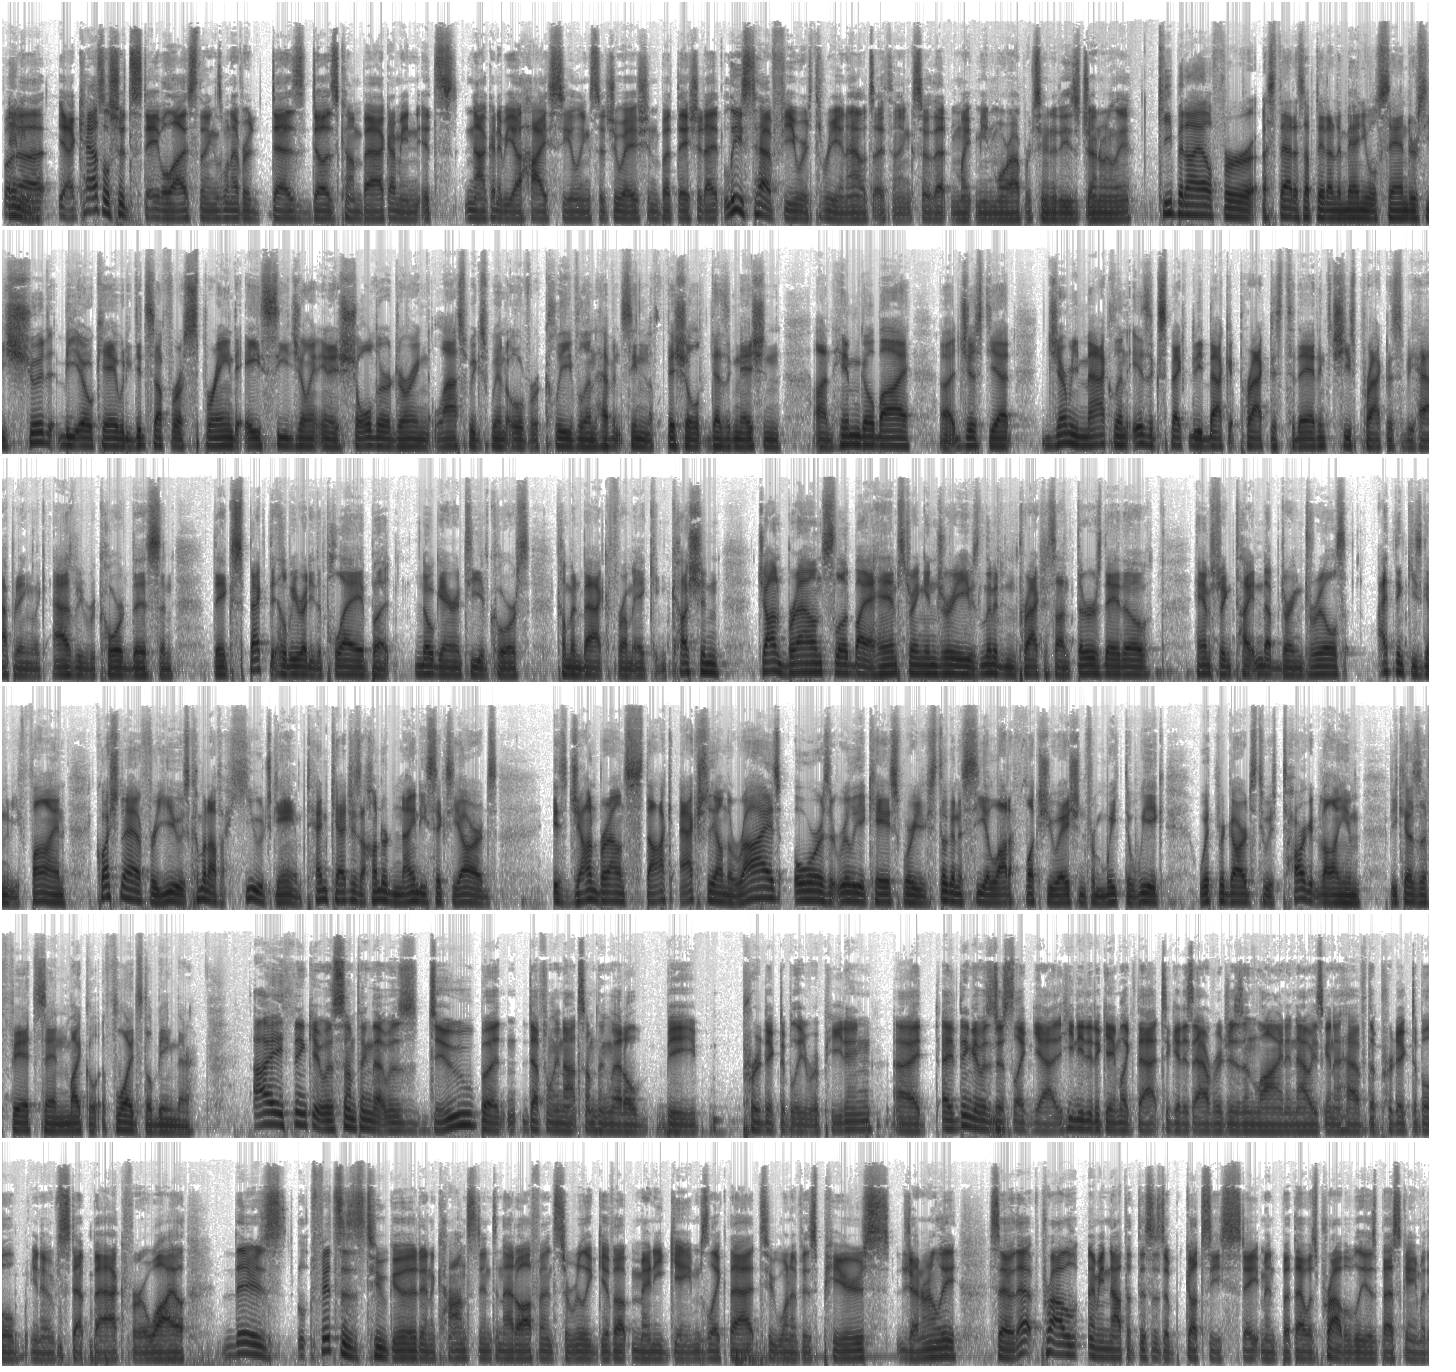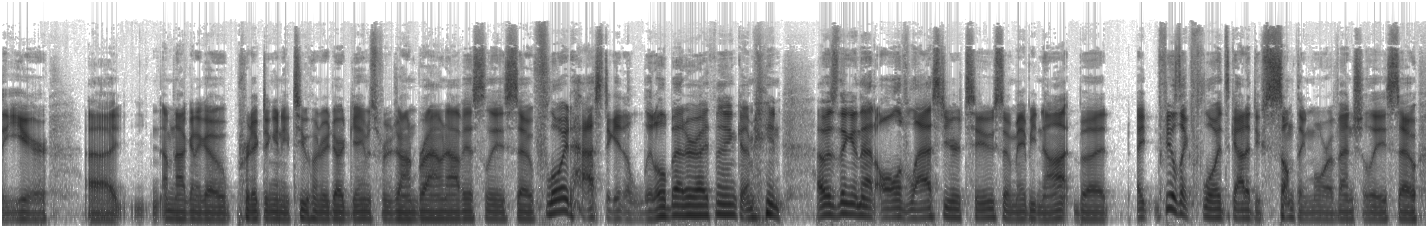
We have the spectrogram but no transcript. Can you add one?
But Anyway. uh, yeah, Cassel should stabilize things whenever Dez does come back. I mean, it's not going to be a high ceiling situation, but they should at least have fewer three and outs. I think so. That might mean more opportunities generally. Keep an eye out for a status update on Emmanuel Sanders. He should be okay, but he did suffer a sprained AC joint in his shoulder during last week's win over Cleveland. Haven't seen an official designation on him go by uh, just yet. Jeremy Maclin is expected to be back at practice today. I think the Chiefs practice will be happening like as we record this, and They expect that he'll be ready to play, but no guarantee, of course, coming back from a concussion. John Brown slowed by a hamstring injury. He was limited in practice on Thursday, though. Hamstring tightened up during drills. I think he's going to be fine. Question I have for you is coming off a huge game 10 catches, 196 yards. Is John Brown's stock actually on the rise, or is it really a case where you're still going to see a lot of fluctuation from week to week with regards to his target volume because of Fitz and Michael Floyd still being there? I think it was something that was due, but definitely not something that'll be predictably repeating. I I think it was just like yeah, he needed a game like that to get his averages in line, and now he's going to have the predictable you know step back for a while. There's Fitz is too good and a constant in that offense to really give up many games like that to one of his peers generally. So that probably, I mean, not that this is a gutsy statement, but that was probably his best game of the year. Uh, I'm not going to go predicting any 200 yard games for John Brown, obviously. So Floyd has to get a little better, I think. I mean, I was thinking that all of last year, too, so maybe not, but it feels like Floyd's got to do something more eventually. So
